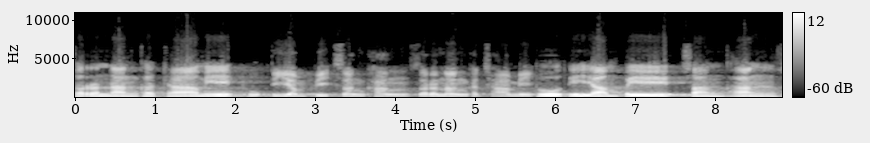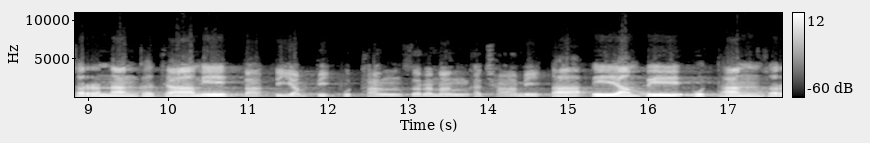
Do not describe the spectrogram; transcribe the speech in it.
สรณังคัจฉามิทุติยมปิสังฆังสรนังคัจฉามิทุติยมปีสังฆังสรณังคัจฉามิตติยมปิพุทธังสรนังคัจฉามิตติยมปีพุทธังสร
